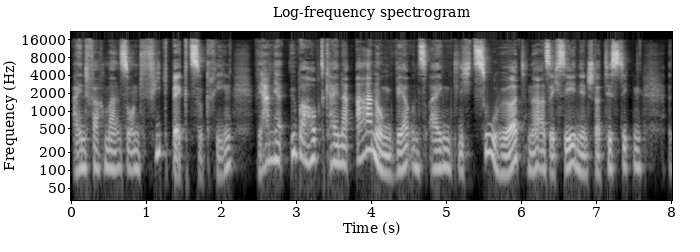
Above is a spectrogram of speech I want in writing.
einfach mal so ein Feedback zu kriegen. Wir haben ja überhaupt keine Ahnung, wer uns eigentlich zuhört. Ne? Also ich sehe in den Statistiken äh,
